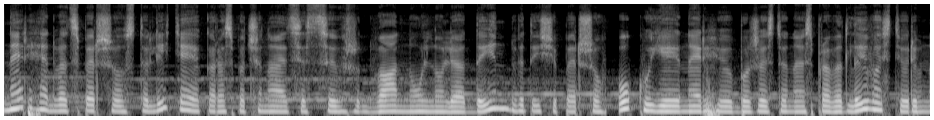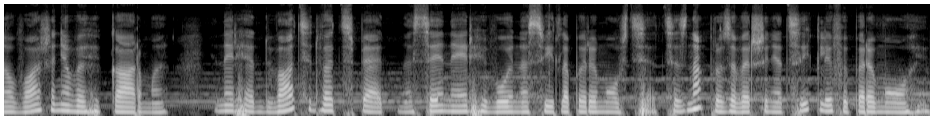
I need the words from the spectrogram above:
Енергія 21 століття, яка розпочинається з цифр 2001 2001 року, є енергією божественної справедливості, урівноваження ваги карми. Енергія 2025 несе енергію воїна світла переможця. Це знак про завершення циклів і перемоги.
